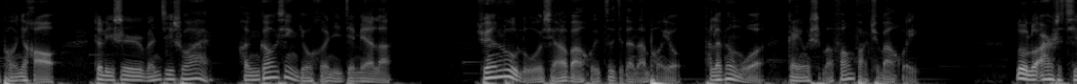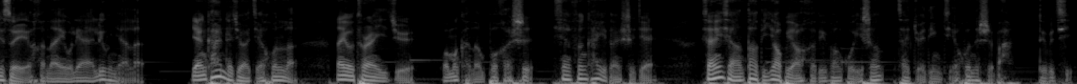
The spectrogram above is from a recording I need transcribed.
朋友你好，这里是文姬说爱，很高兴又和你见面了。学员露露想要挽回自己的男朋友，她来问我该用什么方法去挽回。露露二十七岁，和男友恋爱六年了，眼看着就要结婚了，男友突然一句“我们可能不合适，先分开一段时间，想一想到底要不要和对方过一生，再决定结婚的事吧”。对不起。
